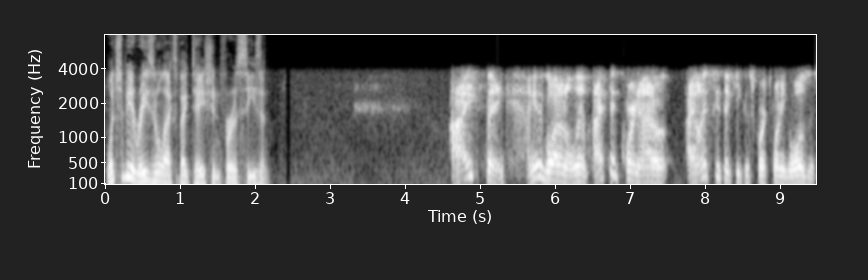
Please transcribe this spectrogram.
What should be a reasonable expectation for a season? I think I'm going to go out on a limb. I think Coronato. I honestly think he can score 20 goals this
